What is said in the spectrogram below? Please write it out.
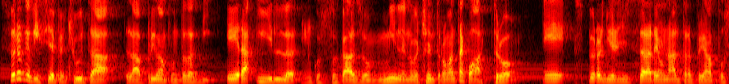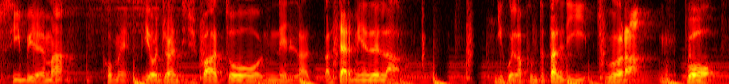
Spero che vi sia piaciuta la prima puntata di Era Il, in questo caso 1994, e spero di registrare un'altra prima possibile, ma come vi ho già anticipato nella, al termine della, di quella puntata lì, ci vorrà un po'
